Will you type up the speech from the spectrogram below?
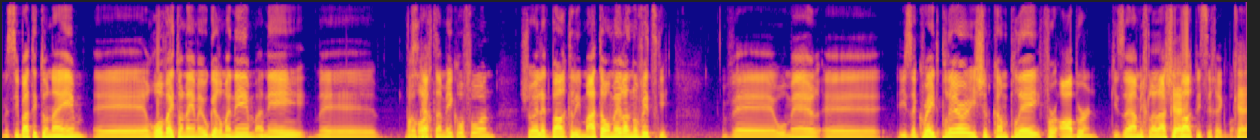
מסיבת עיתונאים, אה, רוב העיתונאים היו גרמנים, אני אה, פחות. לוקח את המיקרופון, שואל את ברקלי, מה אתה אומר על נוביצקי? והוא אומר, אה, he's a great player, he should come play for Auburn, כי זו המכללה כן. שברקלי שיחק בה. כן,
